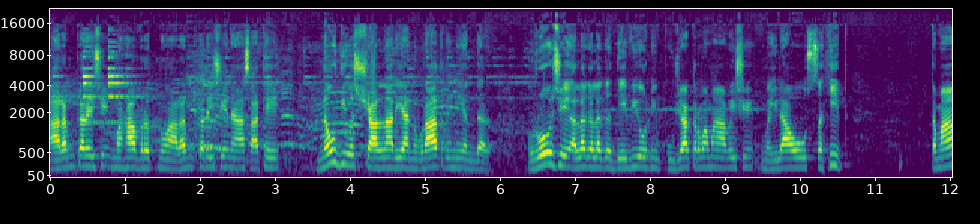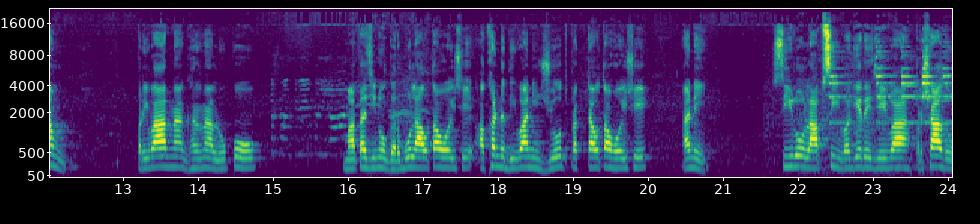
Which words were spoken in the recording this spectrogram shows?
આરંભ કરે છે, મહાવ્રતનો આરંભ કરે છે અને આ સાથે નવ દિવસ ચાલનારી આ નવરાત્રિની અંદર રોજે અલગ અલગ દેવીઓની પૂજા કરવામાં આવે છે, મહિલાઓ સહિત તમામ પરિવારના ઘરના લોકો માતાજીનો ગરબો લાવતા હોય છે, અખંડ દીવાની જ્યોત પ્રગટાવતા હોય છે અને શીરો, લાપસી વગેરે જેવા પ્રસાદો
